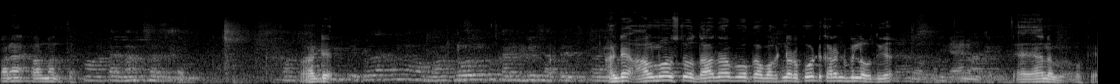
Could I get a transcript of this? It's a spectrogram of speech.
పర్ పర్ మంత్. అంటే- అంటే ఆల్మోస్ట్ దాదాపు ఒక ఒకటిన్నర కోటి కరెంట్ బిల్ అవుతుందిగా యానం ఓకే.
